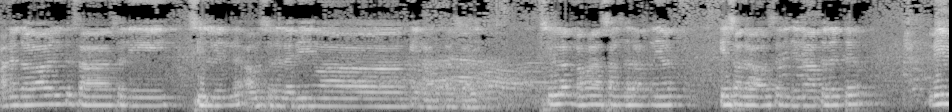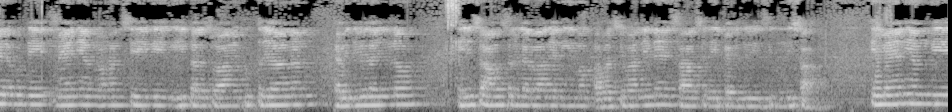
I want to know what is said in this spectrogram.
අනගාരിക ශාසනයේ සිල් වෙන්න අවසර ලැබේවා කියන අදහසයි. සිල්වත් මහා සංඝරත්නයත් ඒ සඳහා අවසර දෙන අතරට මේ වෙනකොට මෑණියන් වහන්සේගේ ගීකල ස්වාමි පුත්‍රයාණන් පැවිදි වෙලා ඉන්නවා. ඒ නිසා අවසර ලබා ගැනීමක් අවශ්‍ය වන්නේ නැහැ ශාසනය පැවිදි වී නිසා. ඒ මෑණියන්ගේ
